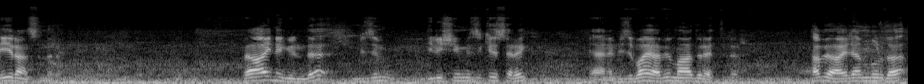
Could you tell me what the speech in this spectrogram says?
İran sınırı. Ve aynı günde bizim ilişkimizi keserek yani bizi bayağı bir mağdur ettiler. Tabii ailem burada.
